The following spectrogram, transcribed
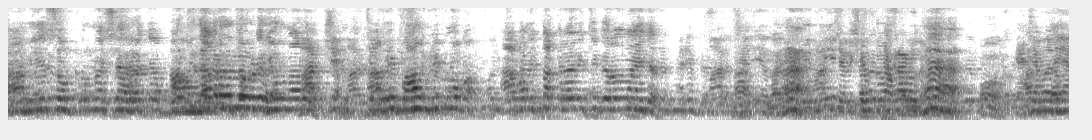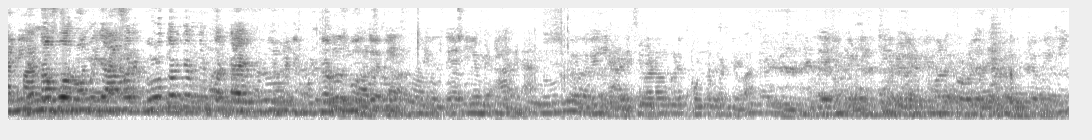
आम्ही संपूर्ण शहराच्या भावना तुमच्याकडे घेऊन आलो आम्ही भावनिक लोक आम्हाला तक्रारीची गरज नाही त्यात. विषयावर तक्रार होती. हा, हा. त्याच्यामध्ये आम्ही त्यांना म्हणजे आम्हाला कळतं नेमकं काय meeting ठरवलं. बोलतोय मी उद्याची meeting आहे ना, तुम्ही RDC मॅडमकडे फोटो पण ठेवा. उद्याची meetingची वेळ तुम्हाला कळवलं जाईल. तुमच्यापैकी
